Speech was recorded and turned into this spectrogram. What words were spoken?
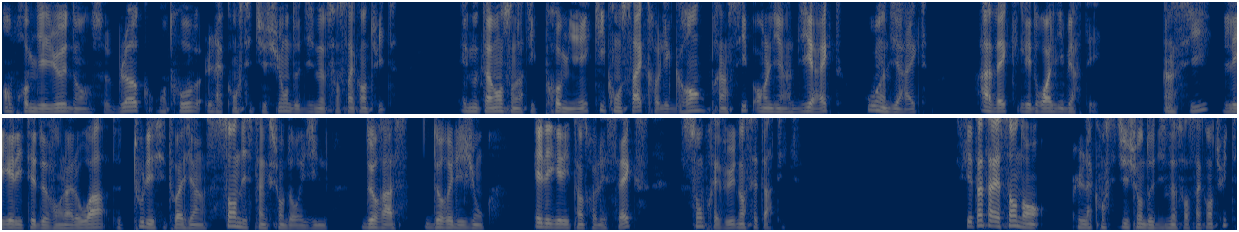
en premier lieu dans ce bloc, on trouve la Constitution de 1958, et notamment son article premier qui consacre les grands principes en lien direct ou indirect avec les droits et libertés. Ainsi, l'égalité devant la loi de tous les citoyens sans distinction d'origine, de race, de religion et l'égalité entre les sexes sont prévus dans cet article. Ce qui est intéressant dans la Constitution de 1958,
